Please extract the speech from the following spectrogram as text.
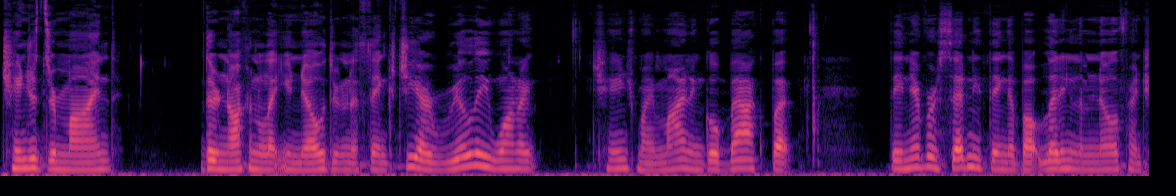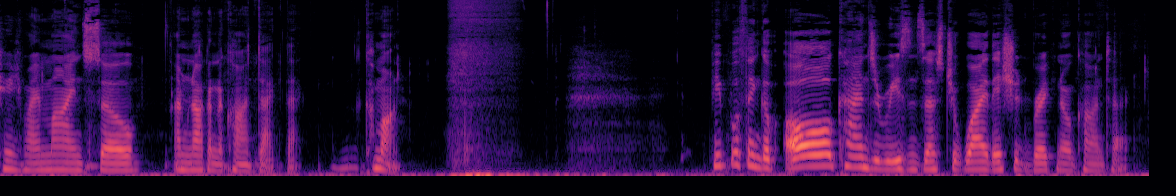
changes their mind, they're not going to let you know? They're going to think, gee, I really want to change my mind and go back, but they never said anything about letting them know if I change my mind, so I'm not going to contact that. Come on. People think of all kinds of reasons as to why they should break no contact.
